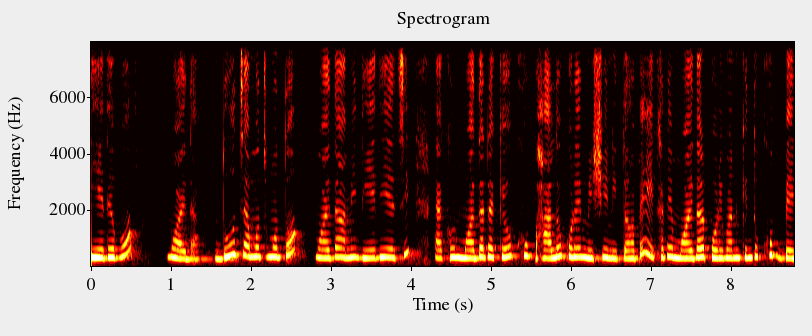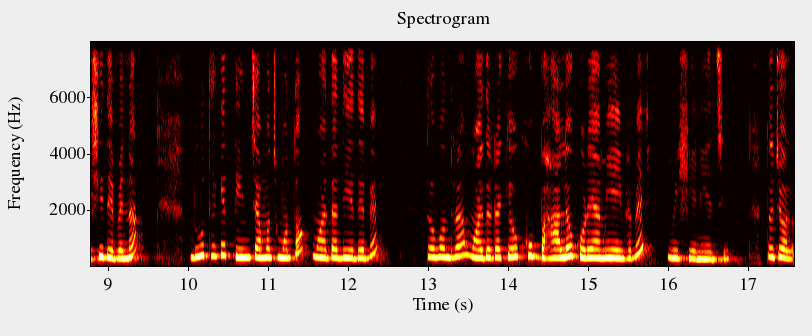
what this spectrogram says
দিয়ে দেব ময়দা। দু চামচ মতো ময়দা আমি দিয়ে দিয়েছি। এখন ময়দাটাকেও খুব ভালো করে মিশিয়ে নিতে হবে। এখানে ময়দার পরিমাণ কিন্তু খুব বেশি দেবে না। দু থেকে তিন চামচ মতো ময়দা দিয়ে দেবে। তো বন্ধুরা, ময়দাটাকেও খুব ভালো করে আমি এইভাবে মিশিয়ে নিয়েছি। তো চলো,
